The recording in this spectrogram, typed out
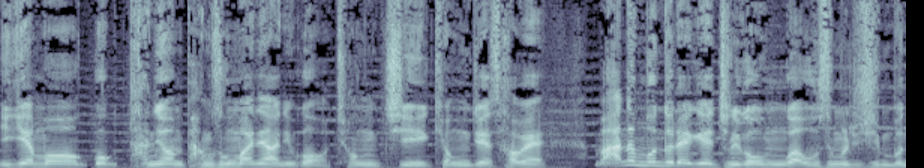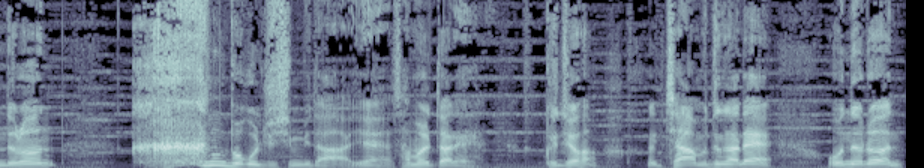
이게 뭐 꼭 단연 방송만이 아니고 정치, 경제, 사회 많은 분들에게 즐거움과 웃음을 주신 분들은 큰 복을 주십니다. 예, 3월 달에. 그죠? 자, 아무튼 간에 오늘은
